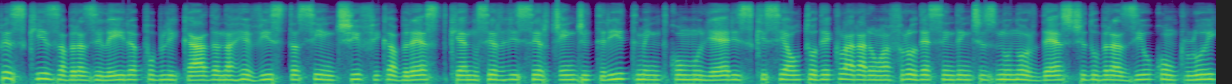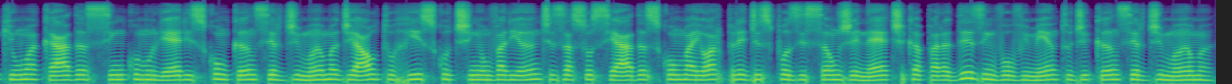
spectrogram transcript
Pesquisa brasileira publicada na revista científica Breast Cancer Research and Treatment com mulheres que se autodeclararam afrodescendentes no Nordeste do Brasil conclui que uma a cada cinco mulheres com câncer de mama de alto risco tinham variantes associadas com maior predisposição genética para desenvolvimento de câncer de mama,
